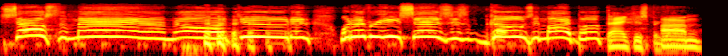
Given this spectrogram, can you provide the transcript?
Sal's the man. Oh, dude. whatever he says is goes in my book. Thank you, Spaghetti. Um,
